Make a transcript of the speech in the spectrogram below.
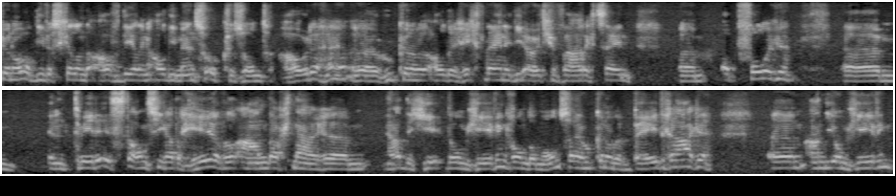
kunnen we op die verschillende afdelingen al die mensen ook gezond houden? Hè? Uh, hoe kunnen we al de richtlijnen die uitgevaardigd zijn um, opvolgen. Um, in een tweede instantie gaat er heel veel aandacht naar um, ja, de, de, omgeving rondom ons. Hè. Hoe kunnen we bijdragen aan die omgeving?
